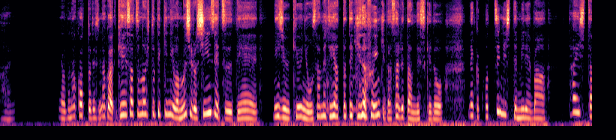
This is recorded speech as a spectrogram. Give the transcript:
はい。危なかったです。なんか警察の人的にはむしろ親切で29に収めてやった的な雰囲気出されたんですけど、なんかこっちにしてみれば、大した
